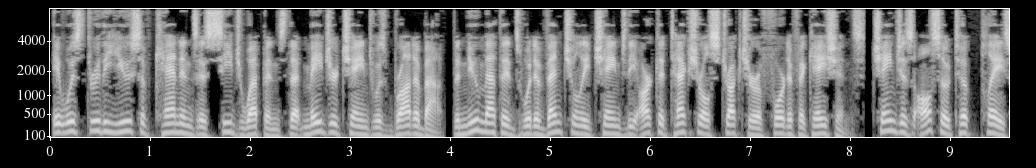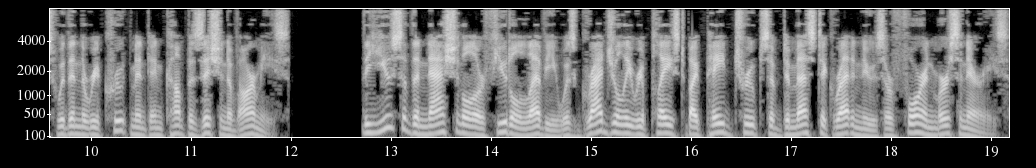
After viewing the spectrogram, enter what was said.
It was through the use of cannons as siege weapons that major change was brought about. The new methods would eventually change the architectural structure of fortifications. Changes also took place within the recruitment and composition of armies. The use of the national or feudal levy was gradually replaced by paid troops of domestic retinues or foreign mercenaries.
